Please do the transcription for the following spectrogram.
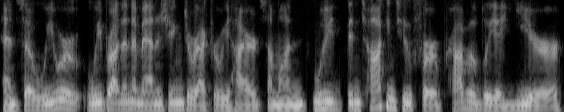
And so we were we brought in a managing director. We hired someone we'd been talking to for probably a year,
